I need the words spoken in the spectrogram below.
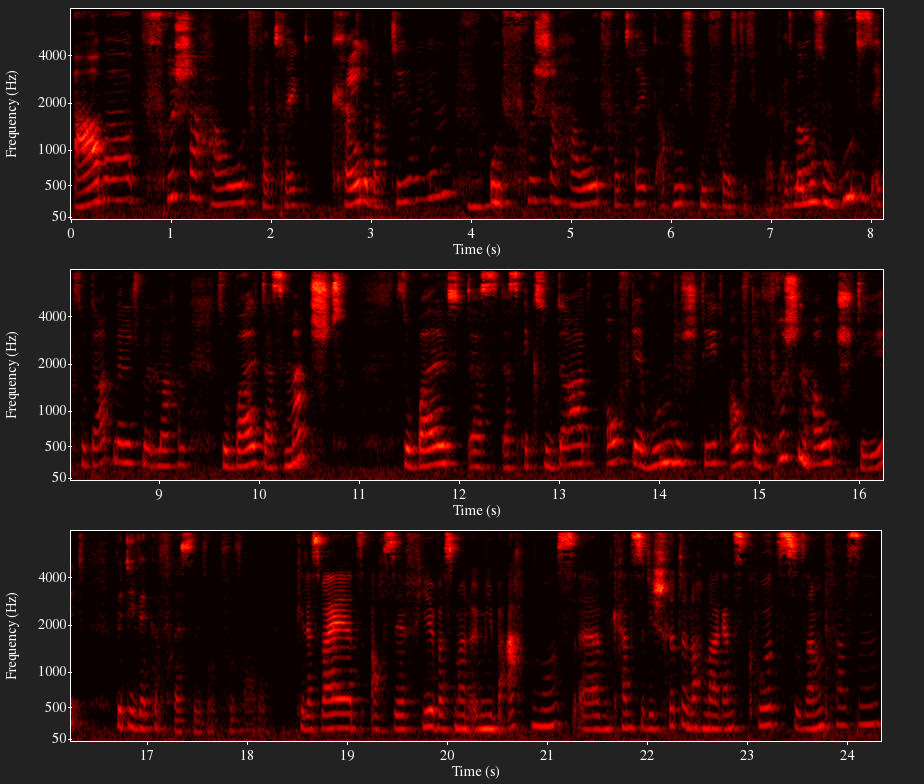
aber frische Haut verträgt keine Bakterien mhm. und frische Haut verträgt auch nicht gut Feuchtigkeit. Also man muss ein gutes Exudatmanagement machen. Sobald das matscht, sobald das, das Exudat auf der Wunde steht, auf der frischen Haut steht, wird die weggefressen sozusagen. Okay, das war ja jetzt auch sehr viel, was man irgendwie beachten muss. Ähm, kannst du die Schritte noch mal ganz kurz zusammenfassen,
